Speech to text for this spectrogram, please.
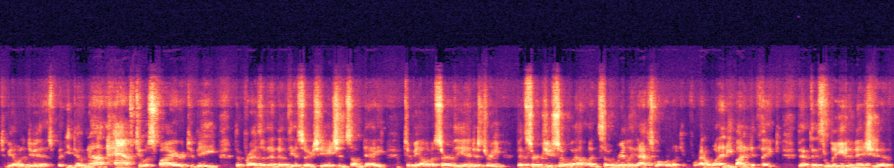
to be able to do this. But you do not have to aspire to be the president of the association someday to be able to serve the industry that serves you so well. And so, really, that's what we're looking for. I don't want anybody to think that this lead initiative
